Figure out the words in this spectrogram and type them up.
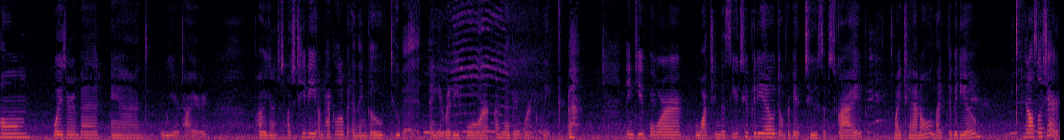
Home. Boys are in bed, and we are tired. Probably gonna just watch TV, unpack a little bit, and then go to bed and get ready for another work week. Thank you for watching this YouTube video. Don't forget to subscribe to my channel, like the video, and also share.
